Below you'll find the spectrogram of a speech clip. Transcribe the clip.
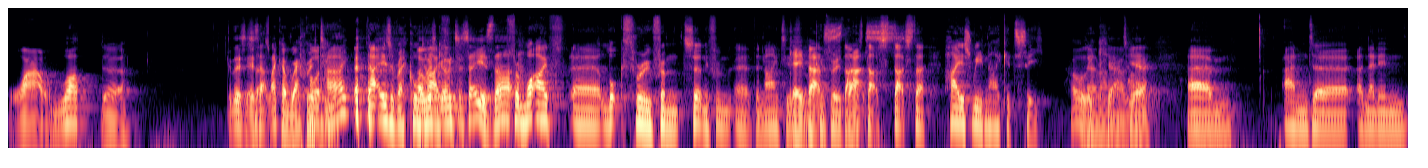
Wow. what the? Look at this. Is that's that like a record pretty- high? That is a record I was high. going to say, is that? from what I've uh, looked through, from certainly from uh, the 90s, Okay, that's- through, that's, that's- that's, that's the highest reading I could see. Holy around cow! Yeah. Um, and uh, and then in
